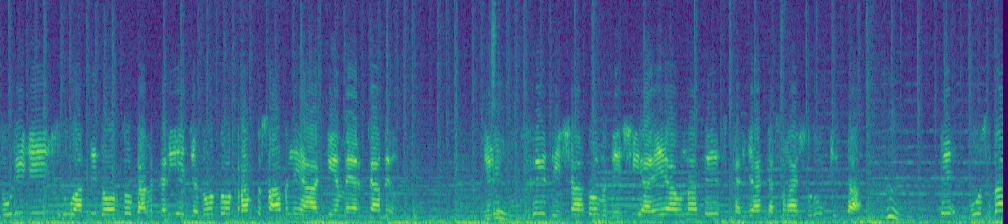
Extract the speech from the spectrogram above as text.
ਥੋੜੀ ਜੀ ਸ਼ੁਰੂਆਤੀ ਦੌਰ ਤੋਂ ਗੱਲ ਕਰੀਏ ਜਦੋਂ ਤੋਂ ਟਰੰਪ ਸਾਹਿਬ ਨੇ ਆ ਕੇ ਅਮਰੀਕਾ ਦੇ ਜਿਹੜੇ। ਦੂਸਰੇ ਦੇਸ਼ਾਂ ਤੋਂ ਵਿਦੇਸ਼ੀ ਆਏ ਆ ਉਹਨਾਂ ਤੇ ਸਕੰਜਾ ਕੱਸਣਾ ਸ਼ੁਰੂ ਕੀਤਾ। ਹੂੰ। ਤੇ ਉਸ ਦਾ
